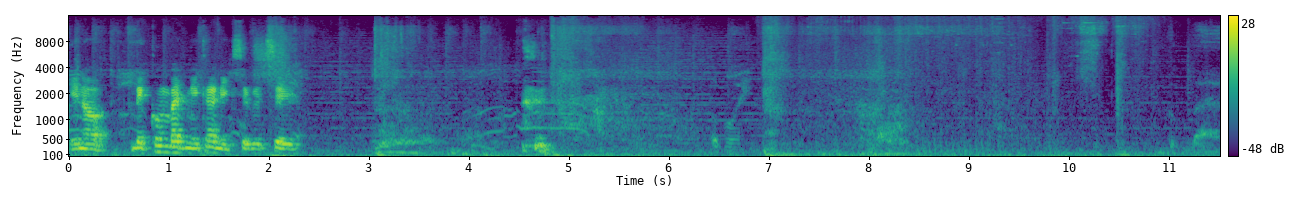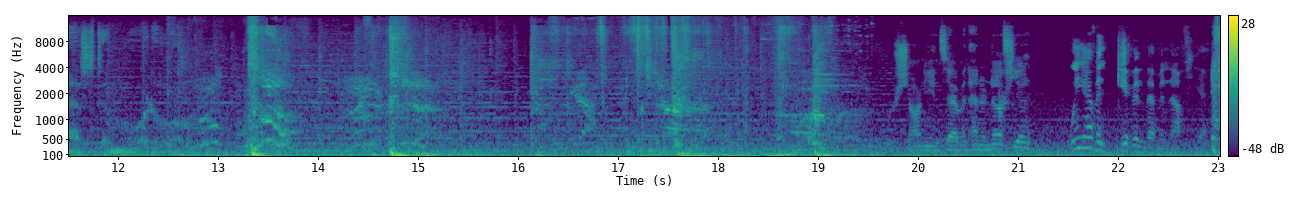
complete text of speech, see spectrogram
you know, the combat mechanics. I would say. enough yet. We haven't given them enough yet.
